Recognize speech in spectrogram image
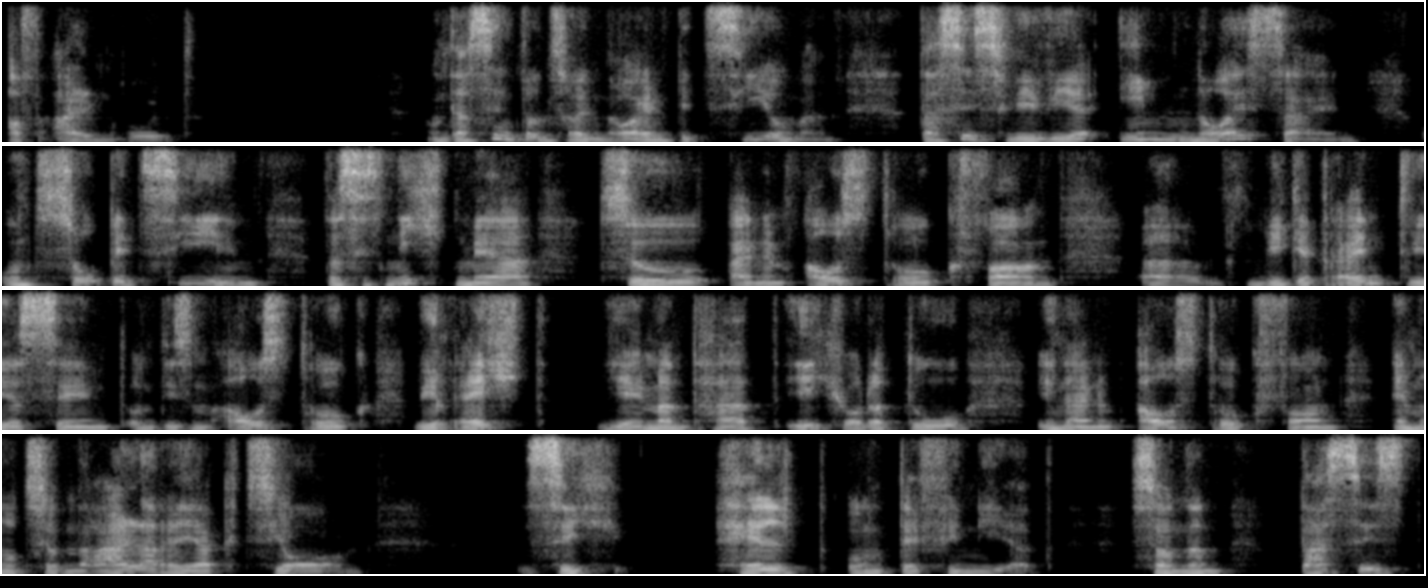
auf allem ruht? Und das sind unsere neuen Beziehungen. Das ist, wie wir im Neusein uns so beziehen, dass es nicht mehr zu einem Ausdruck von, äh, wie getrennt wir sind und diesem Ausdruck, wie recht jemand hat, ich oder du, in einem Ausdruck von emotionaler Reaktion sich hält und definiert, sondern das ist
